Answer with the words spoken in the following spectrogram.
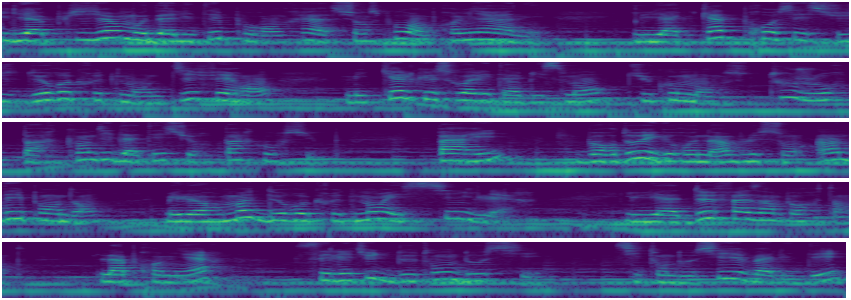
Il y a plusieurs modalités pour entrer à Sciences Po en première année. Il y a quatre processus de recrutement différents, mais quel que soit l'établissement, tu commences toujours par candidater sur Parcoursup. Paris, Bordeaux et Grenoble sont indépendants, mais leur mode de recrutement est similaire. Il y a deux phases importantes. La première, c'est l'étude de ton dossier. Si ton dossier est validé,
